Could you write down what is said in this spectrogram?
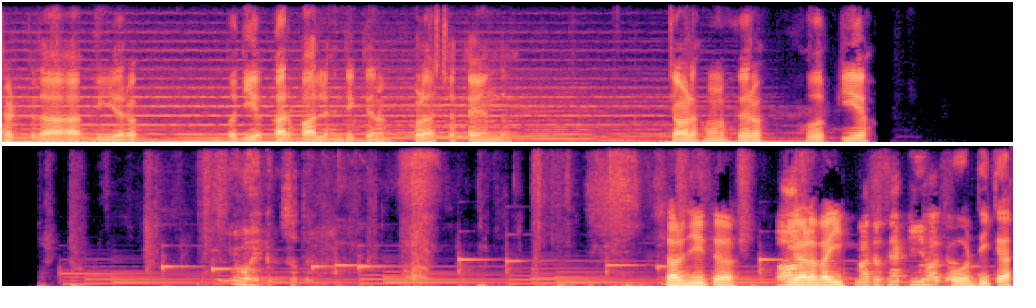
ਥੜਕਦਾ ਵੀ ਯਾਰ ਵਧੀਆ ਘਰ ਪਾ ਲੈਂਦੇ ਕਿਰਾਂ ਬੜਾ ਛੱਤਿਆ ਜਾਂਦਾ। ਚੱਲ ਹੁਣ ਫਿਰ ਹੋਰ ਕੀ ਆ? ਵਾਹਿਗੁਰੂ ਸਤਿ ਸਰਜੀਤ ਕੀ ਹਾਲ ਆ ਬਾਈ? ਨਾ ਦੱਸਿਆ ਕੀ ਹਾਲ ਚਾਲ? ਹੋਰ ਠੀਕ ਆ?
